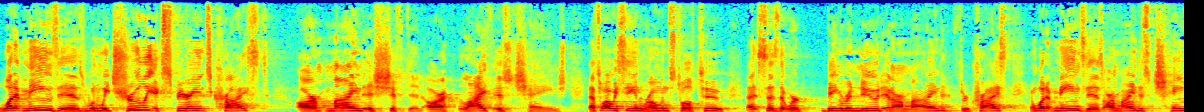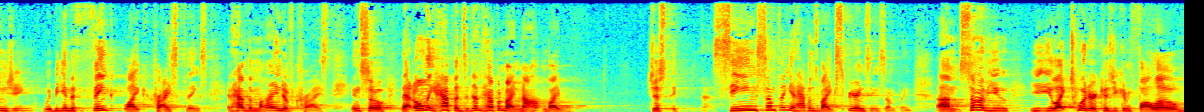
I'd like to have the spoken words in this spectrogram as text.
what it means is when we truly experience Christ, our mind is shifted, our life is changed. That's why we see in Romans 12, 2, uh, it says that we're being renewed in our mind through Christ. And what it means is our mind is changing. We begin to think like Christ thinks and have the mind of Christ. And so that only happens, it doesn't happen by not by just seeing something, it happens by experiencing something. Um, some of you, you, you like Twitter because you can follow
